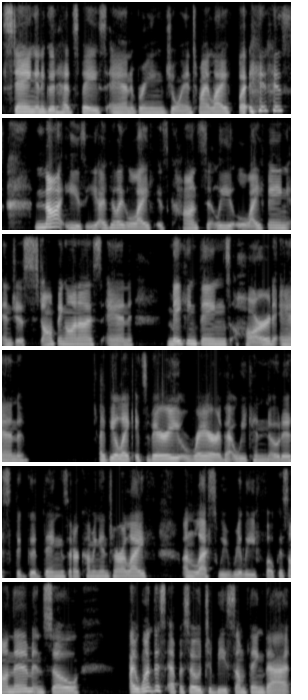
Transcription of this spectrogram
staying in a good headspace and bringing joy into my life, but it is not easy. I feel like life is constantly lifing and just stomping on us and making things hard. And I feel like it's very rare that we can notice the good things that are coming into our life unless we really focus on them. And so I want this episode to be something that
